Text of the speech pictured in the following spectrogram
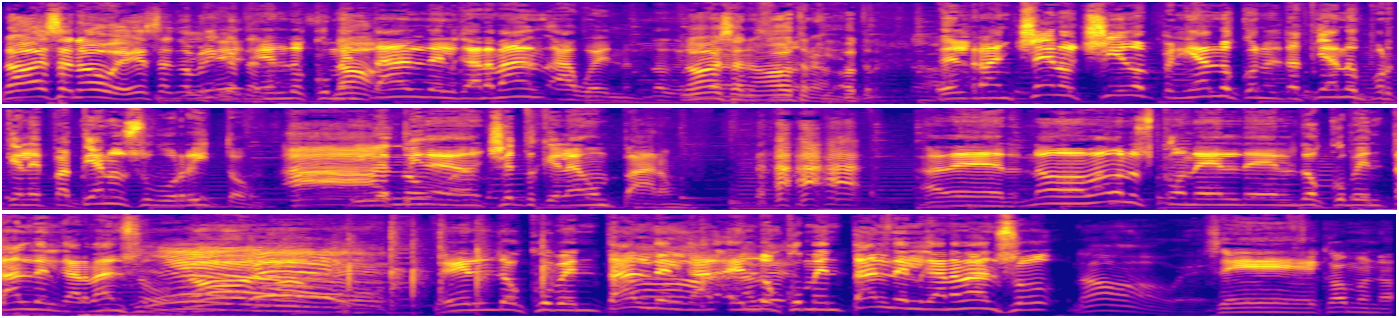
No, esa no, güey, esa no, bríncate. El, el documental del garbanzo... Ah, bueno. No, no esa no, otra, otra. El ranchero chido peleando con el Tatiano porque le patearon su burrito. Ah, y le pide a Don Cheto que le haga un paro. A ver, no, vámonos con el del documental del garbanzo. No, El documental del el documental del garbanzo. No, güey. Sí, cómo no.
